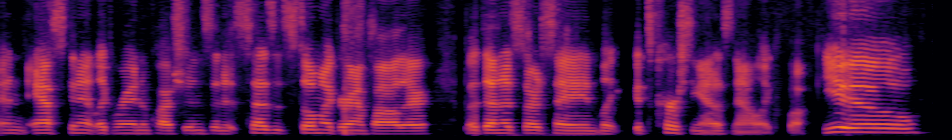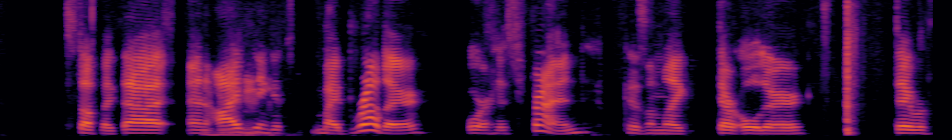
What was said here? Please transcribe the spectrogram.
and asking it like random questions, and it says it's still my grandfather, but then it starts saying like it's cursing at us now, like fuck you, stuff like that. And I Mhm. think it's my brother or his friend because I'm like they're older. They were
